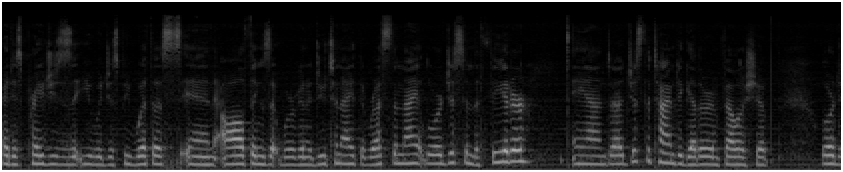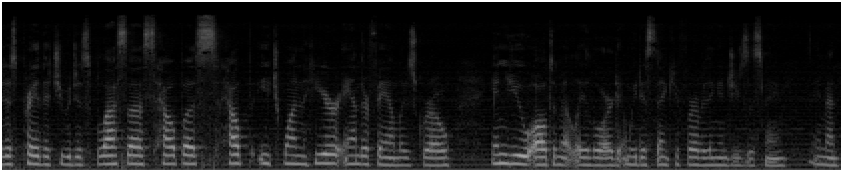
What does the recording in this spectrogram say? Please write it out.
I just pray, Jesus, that you would just be with us in all things that we're going to do tonight, the rest of the night, Lord, just in the theater and uh, just the time together in fellowship. Lord, I just pray that you would just bless us, help us, help each one here and their families grow in you ultimately, Lord. And we just thank you for everything in Jesus' name. Amen.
